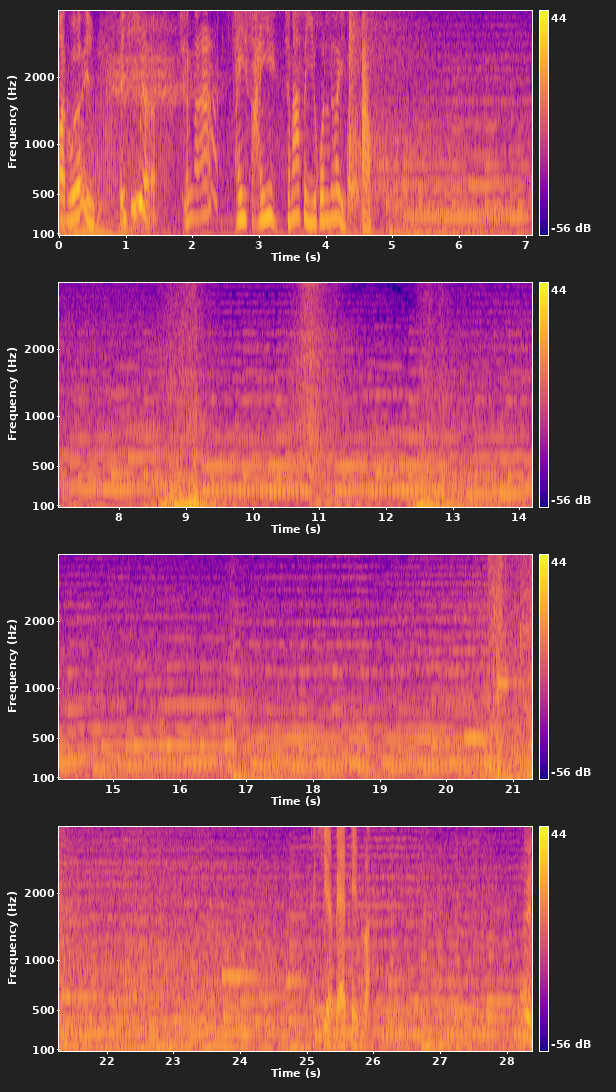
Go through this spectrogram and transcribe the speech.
อดเว้ย ไอ้เหี้ยชนะใสใสๆชนะสี่คนเลย อ้าว เชี่ยแบดเอ็นว่ะ เฮ้ย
